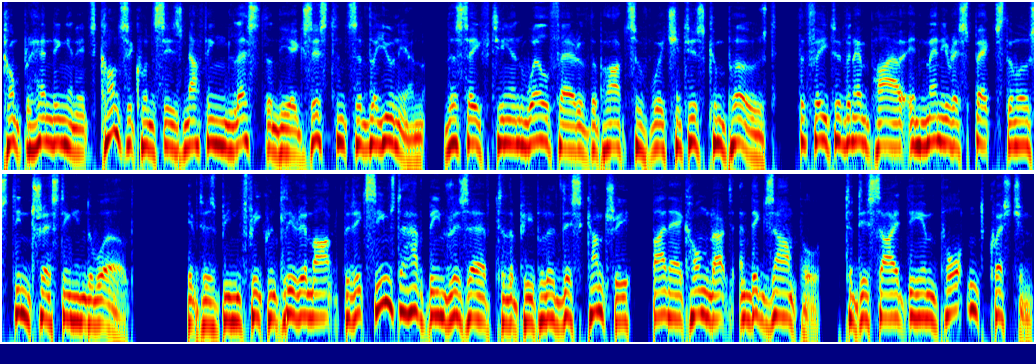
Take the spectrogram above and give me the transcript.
comprehending in its consequences nothing less than the existence of the Union, the safety and welfare of the parts of which it is composed, the fate of an empire in many respects the most interesting in the world. It has been frequently remarked that it seems to have been reserved to the people of this country, by their conduct and example, to decide the important question,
